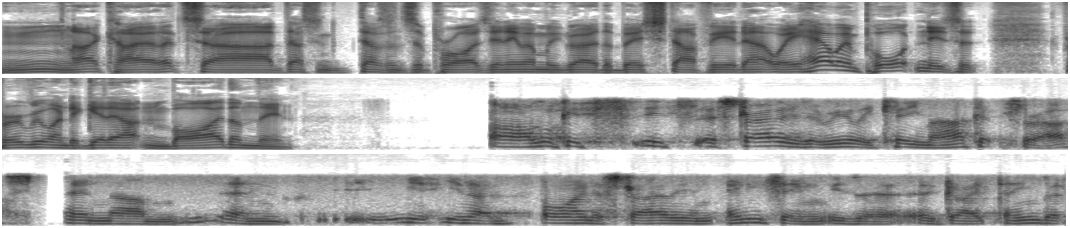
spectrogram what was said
Mm, okay, that uh, doesn't doesn't surprise anyone. We grow the best stuff here, don't we? How important is it for everyone to get out and buy them then? Oh, look, it's it's Australia is a really key market for us, and um, and you know buying Australian anything is a, a great thing. But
